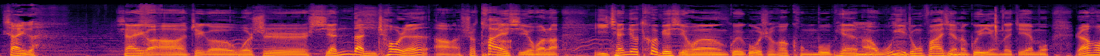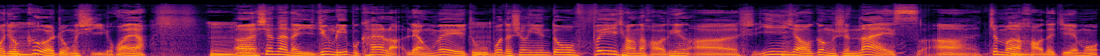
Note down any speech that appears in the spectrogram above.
下一个。下一个啊，这个我是咸蛋超人啊，说太喜欢了，以前就特别喜欢鬼故事和恐怖片啊，嗯无意中发现了鬼影的节目，然后就各种喜欢呀。嗯呃，现在呢已经离不开了，两位主播的声音都非常的好听啊，音效更是 nice 啊，这么好的节目。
